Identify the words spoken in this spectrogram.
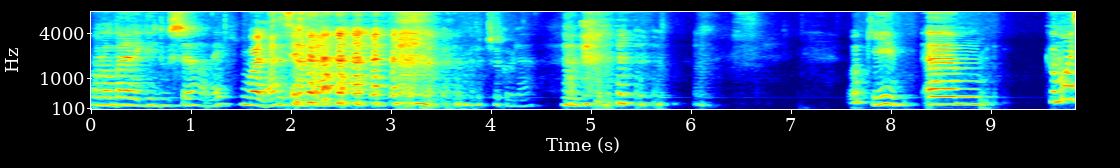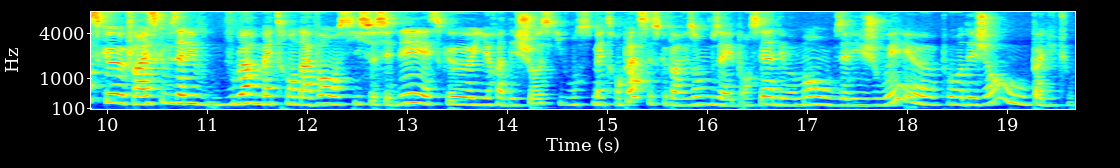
On l'emballe avec des douceurs avec. Voilà, c'est ça. Un peu de chocolat. ok. Euh, comment est-ce que, enfin, est-ce que vous allez vouloir mettre en avant aussi ce CD Est-ce qu'il y aura des choses qui vont se mettre en place? Est-ce que par exemple vous avez pensé à des moments où vous allez jouer euh, pour des gens ou pas du tout?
